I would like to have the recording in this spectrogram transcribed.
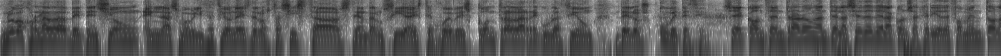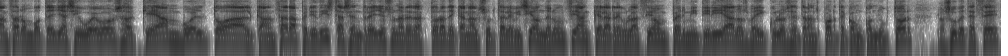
Nueva jornada de tensión en las movilizaciones de los taxistas de Andalucía este jueves contra la regulación de los VTC. Se concentraron ante la sede de la Consejería de Fomento, lanzaron botellas y huevos que han vuelto a alcanzar a periodistas, entre ellos una redactora de Canal Sur Televisión. Denuncian que la regulación permitiría a los vehículos de transporte con conductor, los VTC,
